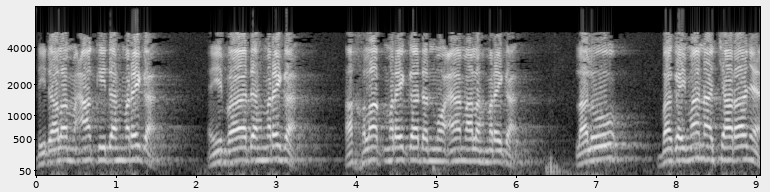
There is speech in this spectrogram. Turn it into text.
di dalam akidah mereka ibadah mereka akhlak mereka dan muamalah mereka. Lalu bagaimana caranya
